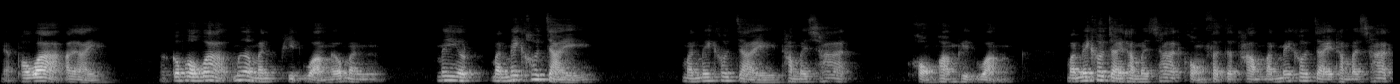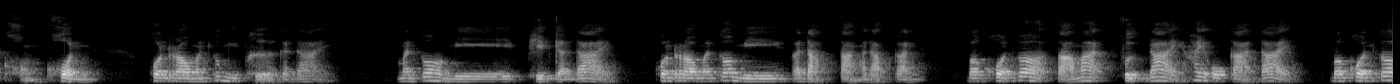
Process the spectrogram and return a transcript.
เนี่ยเพราะว่าอะไร ก็เพราะว่าเมื่อมันผิดหวังแล้วมันไม่มันไม่เข้าใจ มันไม่เข้าใจธรรมชาติของความผิดหวัง มันไม่เข้าใจธรรมชาติของสัจธรรม มันไม่เข้าใจธรรมชาติของคน คนเรามันก็มีเผลอกันได้ มันก็มีผิดกันได้ คนเรามันก็มีระดับต่างระดับกัน บางคนก็สามารถฝึกได้ให้โอกาสได้ บางคนก็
